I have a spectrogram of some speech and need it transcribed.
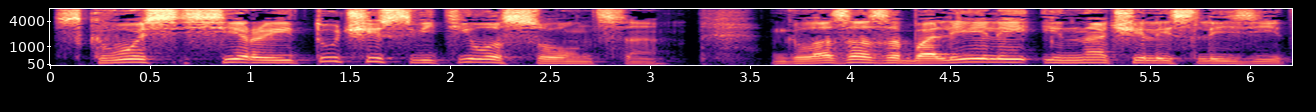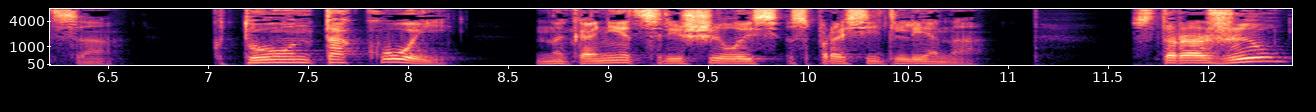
Сквозь серые тучи светило солнце. Глаза заболели и начали слезиться. «Кто он такой?» — наконец решилась спросить Лена. «Сторожил?»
